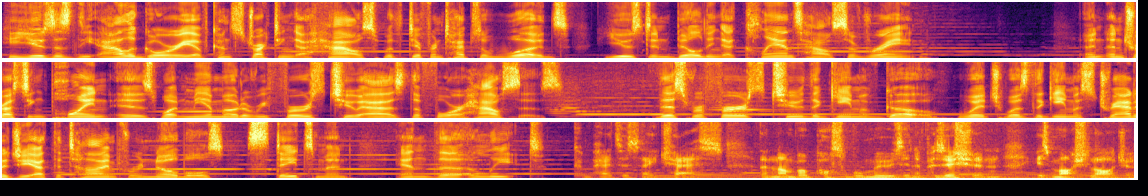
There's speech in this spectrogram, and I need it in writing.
He uses the allegory of constructing a house with different types of woods used in building a clan's house of rain. An interesting point is what Miyamoto refers to as the four houses. This refers to the game of Go, which was the game of strategy at the time for nobles, statesmen, and the elite. Compared to, say, chess, the number of possible moves in a position is much larger.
